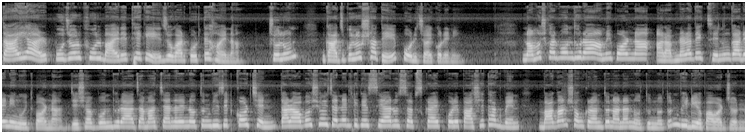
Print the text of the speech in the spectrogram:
তাই আর পুজোর ফুল বাইরে থেকে জোগাড় করতে হয় না। চলুন গাছগুলোর সাথে পরিচয় করে নিই। নমস্কার বন্ধুরা, আমি পর্ণা আর আপনারা দেখছেন গার্ডেনিং উইথ পর্ণা। যেসব বন্ধুরা আজ আমার চ্যানেলে নতুন ভিজিট করছেন, তারা অবশ্যই চ্যানেলটিকে শেয়ার ও সাবস্ক্রাইব করে পাশে থাকবেন বাগান সংক্রান্ত নানা নতুন নতুন ভিডিও পাওয়ার জন্য।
